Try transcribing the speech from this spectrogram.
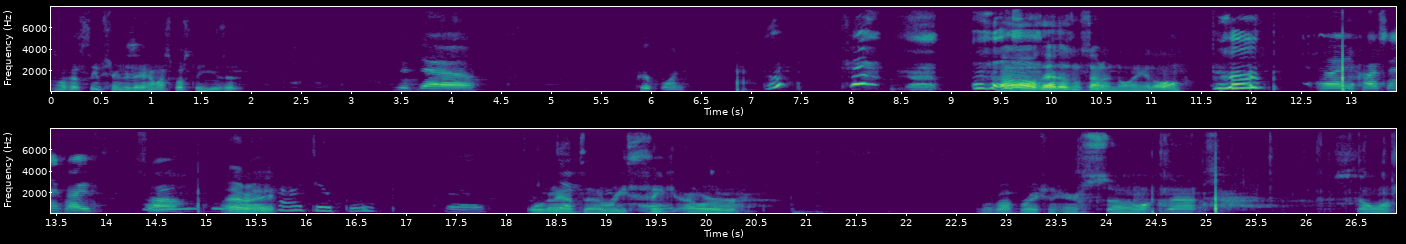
Well, if it sleeps during the day, how am I supposed to use it? With the poop one. Oh, that doesn't sound annoying at all. Uh, the car 75 straw. Alright. So we're gonna have to rethink our of operation here. So I want that. Still want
